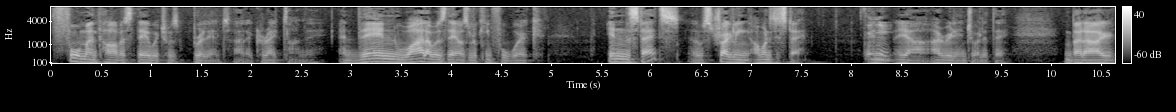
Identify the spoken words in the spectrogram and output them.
four month harvest there, which was brilliant. I had a great time there. And then while I was there, I was looking for work in the States. I was struggling. I wanted to stay. Did And, you? Yeah, I really enjoyed it there. But I,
